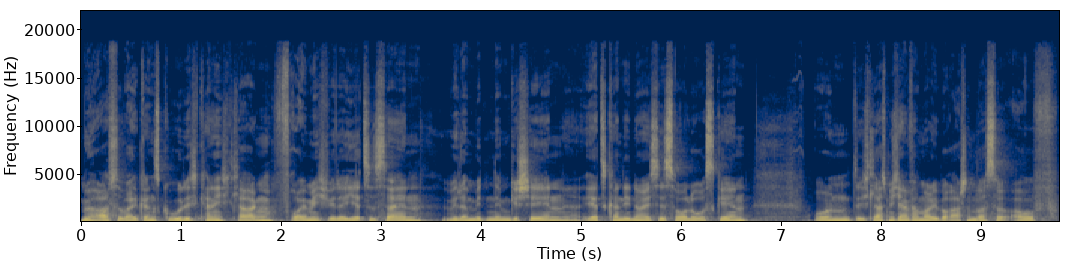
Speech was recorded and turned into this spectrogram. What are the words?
Ja, soweit ganz gut. Ich kann nicht klagen. Freue mich wieder hier zu sein, wieder mitten im Geschehen. Jetzt kann die neue Saison losgehen und ich lasse mich einfach mal überraschen, was so auf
